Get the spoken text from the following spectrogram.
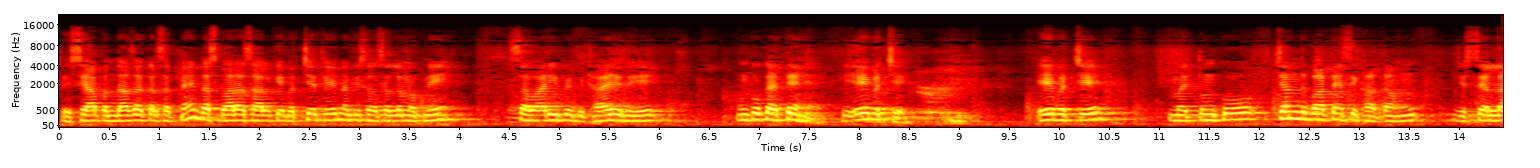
تو اس سے آپ اندازہ کر سکتے ہیں دس بارہ سال کے بچے تھے۔ نبی صلی اللہ علیہ وسلم اپنے سواری پہ بٹھائے ہوئے ان کو کہتے ہیں کہ اے بچے اے بچے، میں تم کو چند باتیں سکھاتا ہوں جس سے اللہ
